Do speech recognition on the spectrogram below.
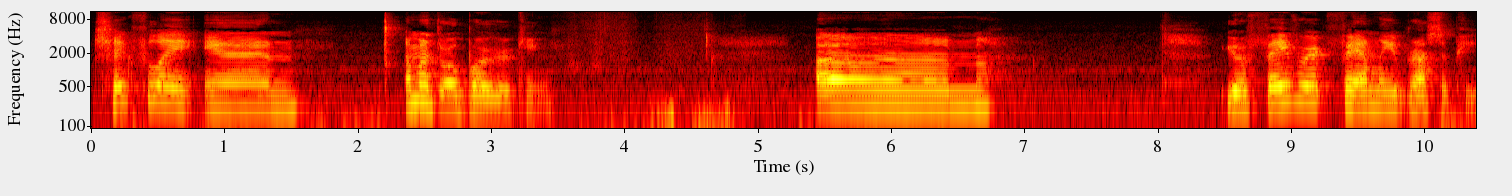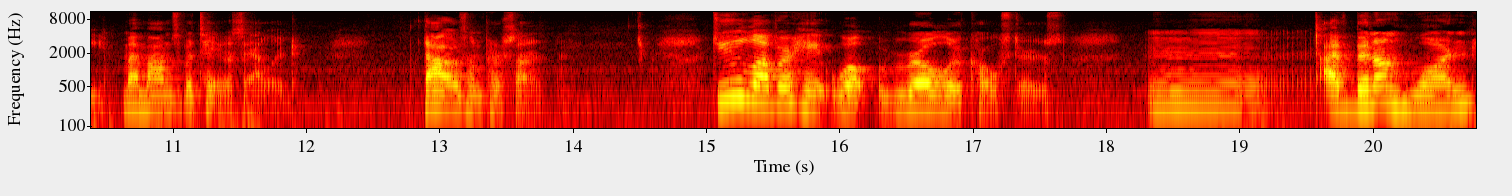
Chick fil A and. I'm gonna throw Burger King. Um. Your favorite family recipe? My mom's potato salad. Thousand percent. Do you love or hate roller coasters? Mm, I've been on one.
